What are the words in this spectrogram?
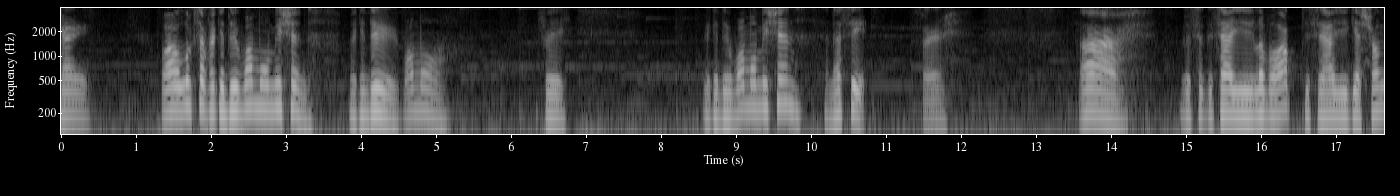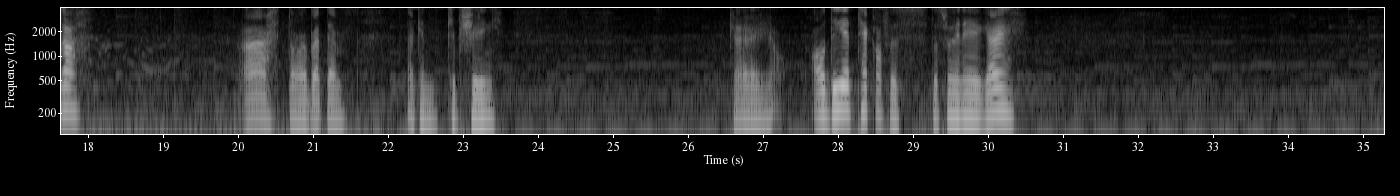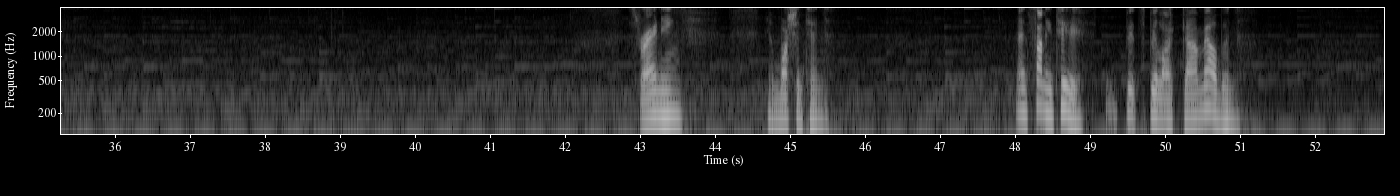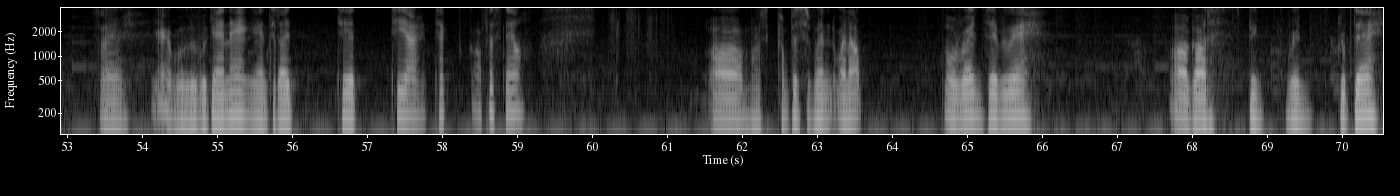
Okay. Well, it looks like we can do one more mission. We can do one more. If we we can do one more mission and that's it. So ah This is this is how you level up. This is how you get stronger. Ah, don't worry about them. They can keep shooting. Okay, I'll do a tech office. That's where we need to go. It's raining in Washington. And sunny too. It's a bit, like uh, Melbourne. So, yeah, we're, we're going there. Going to the tier tech office now. Oh, my compass went, went up. All reds everywhere. Oh god, it's big red group there.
